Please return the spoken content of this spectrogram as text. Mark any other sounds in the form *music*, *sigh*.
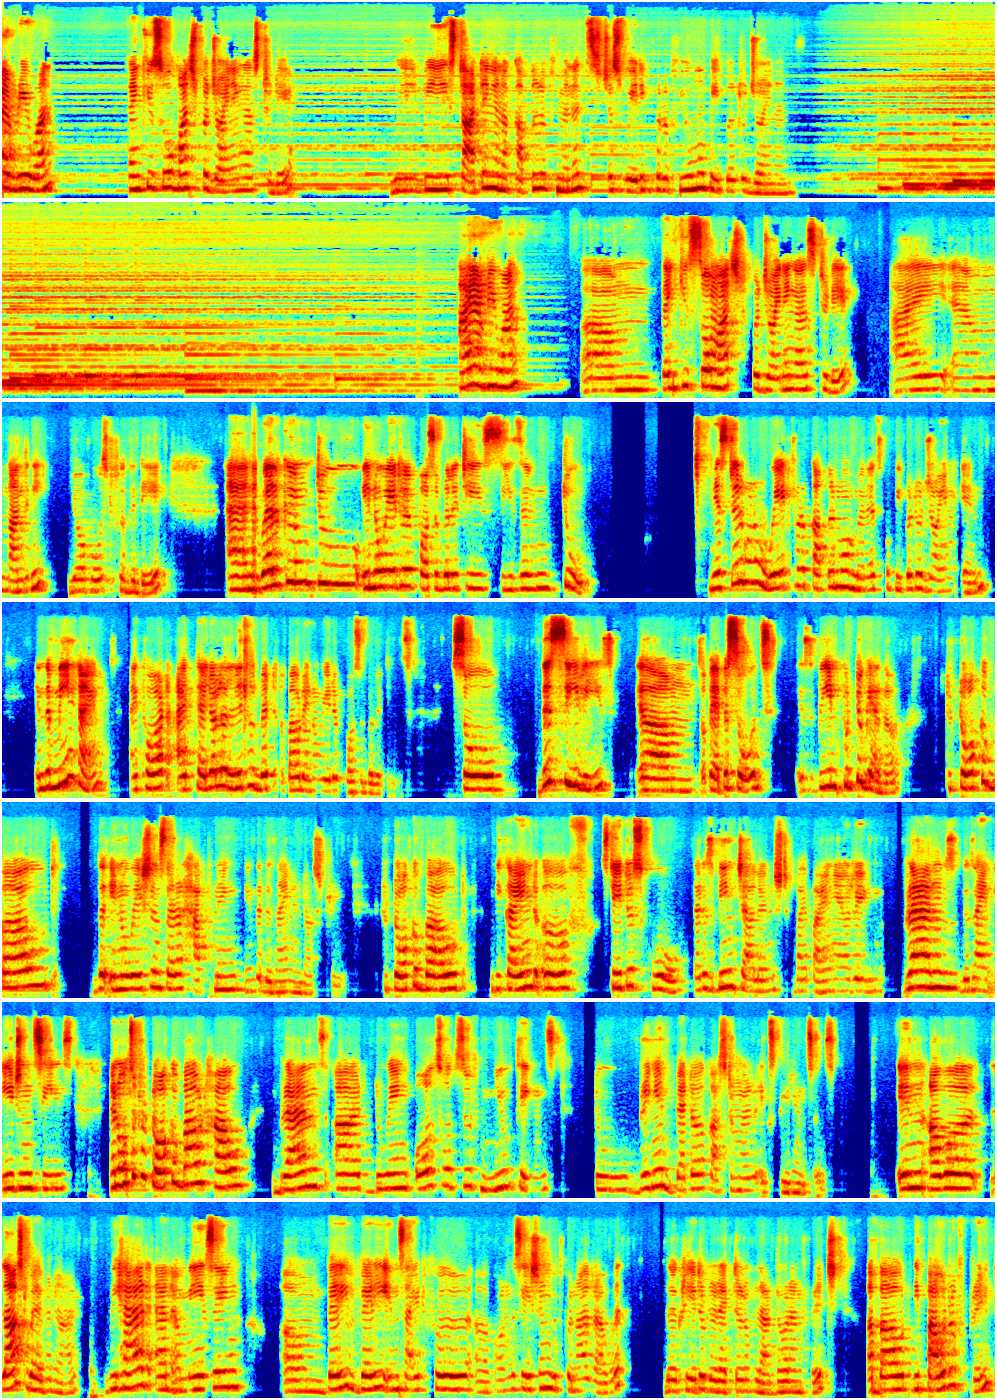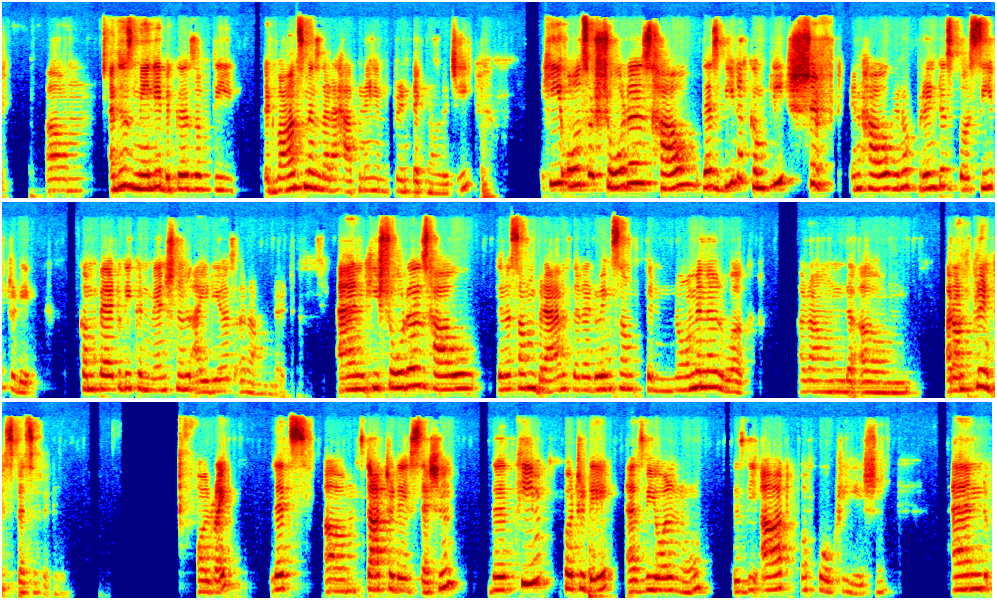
Everyone. Thank you so much for joining us today. We'll be starting in a couple of minutes, just waiting for a few more people to join in. Hi, everyone. Um, thank you so much for joining us today. I am Nandini, your host for the day, and welcome to Innovative Possibilities Season 2. We're still going to wait for a couple more minutes for people to join in. In the meantime, I thought I'd tell you a little bit about Innovative Possibilities. So, this series um, of episodes is being put together to talk about the innovations that are happening in the design industry, to talk about the kind of status quo that is being challenged by pioneering brands, design agencies, and also to talk about how brands are doing all sorts of new things to bring in better customer experiences. In our last webinar, we had an amazing, um, very, very insightful uh, conversation with Kunal Rawat, the creative director of Landor and Fitch, about the power of print. Um, and this is mainly because of the advancements that are happening in print technology. He also showed us how there's been a complete shift in how you know print is perceived today compared to the conventional ideas around it. And he showed us how there are some brands that are doing some phenomenal work around, um, around print specifically. All right, let's um, start today's session. The theme for today, as we all know, is the art of co-creation. And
